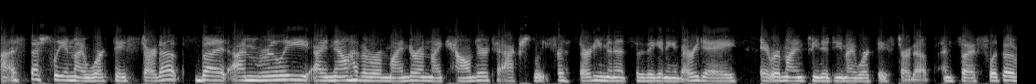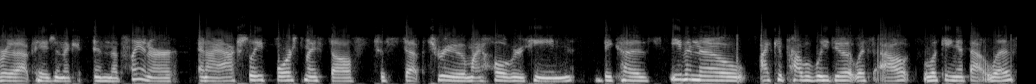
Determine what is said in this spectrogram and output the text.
uh, especially in my workday startup. But I'm really, I now have a reminder on my calendar to actually, for 30 minutes at the beginning of every day, it reminds me to do my workday startup. And so I flip over to that page in the, in the planner and I actually force myself to step through my whole routine because even though I could probably do it without looking at that list,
